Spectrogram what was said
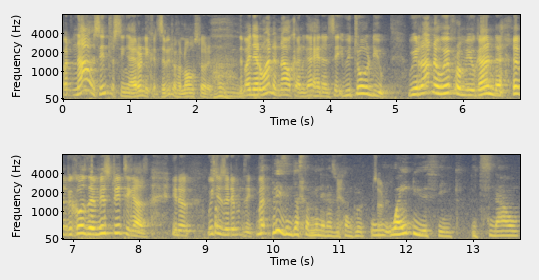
But now it's interesting, ironic, it's a bit of a long story. the Banyarwanda now can go ahead and say, we told you, we ran away from Uganda because they're mistreating us, you know, which is a different thing. But But please, in just yeah, a minute as we yeah, conclude, sorry. why do you think it's now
